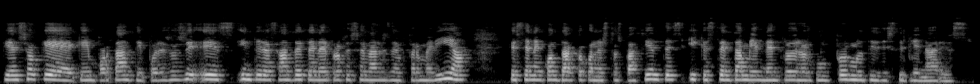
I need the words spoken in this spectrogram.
pienso que, es importante y por eso es, interesante tener profesionales de enfermería que estén en contacto con estos pacientes y que estén también dentro de los grupos multidisciplinares.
